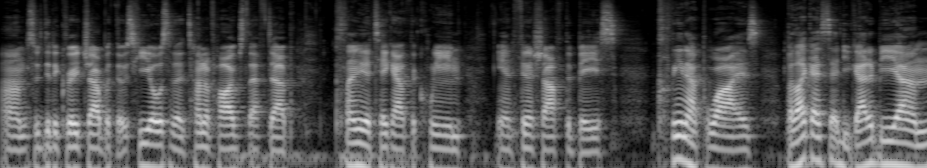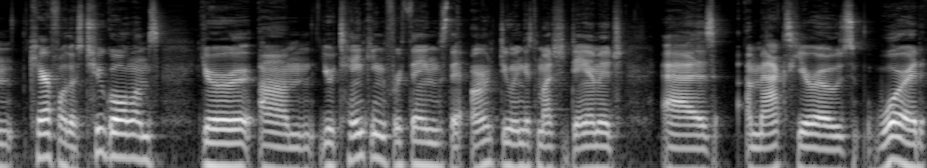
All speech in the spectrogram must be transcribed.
Um, so did a great job with those heals. Had a ton of hogs left up, plenty to take out the queen and finish off the base. Cleanup wise, but like I said, you got to be um, careful. Those two golems, you're um, you're tanking for things that aren't doing as much damage as a max hero's would,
